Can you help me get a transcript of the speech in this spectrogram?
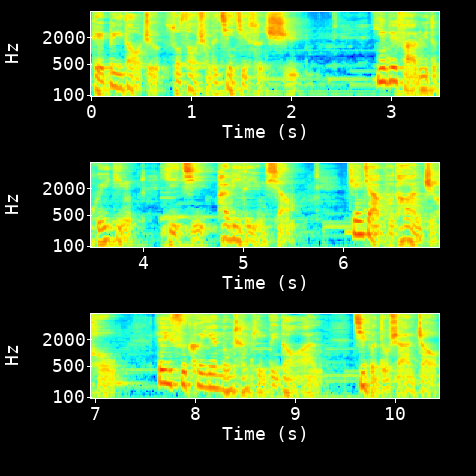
给被盗者所造成的间接损失。因为法律的规定以及判例的影响，天价葡萄案之后，类似科研农产品被盗案基本都是按照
